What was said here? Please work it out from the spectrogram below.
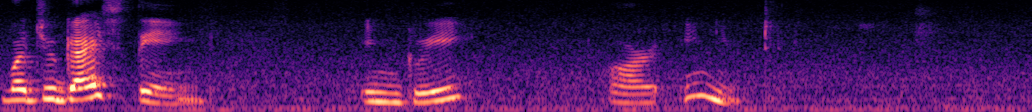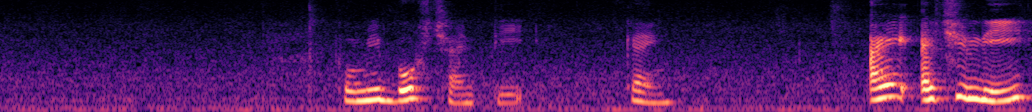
What do you guys think? In grey or in nude. For me both cantik. Kan. I actually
